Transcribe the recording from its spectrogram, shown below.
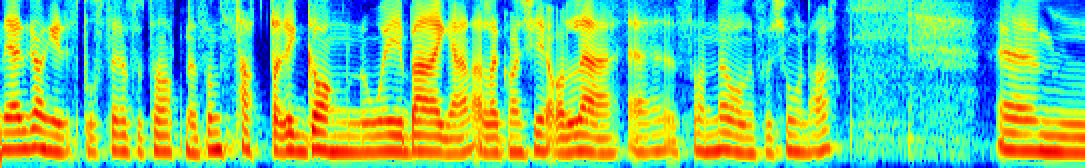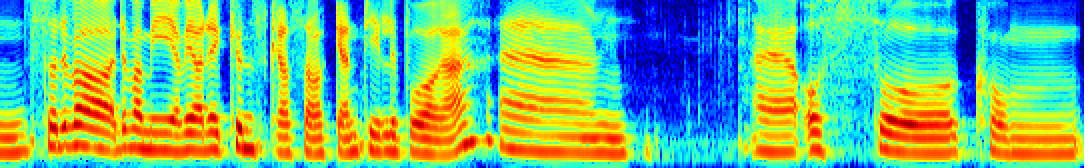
nedgang i de sportslige resultatene som setter i gang noe i Bergen, eller kanskje i alle eh, sånne organisasjoner. Um, så det var, det var, mye. Vi hadde kunstgressaken tidlig på året. Um, Eh, og så kom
